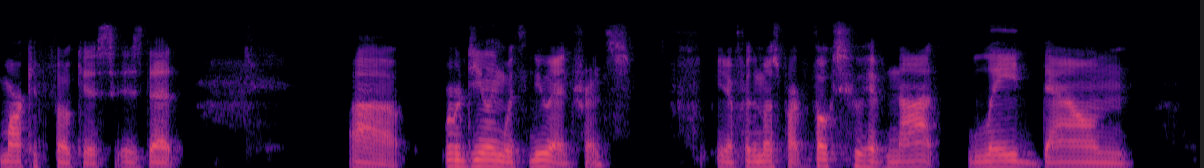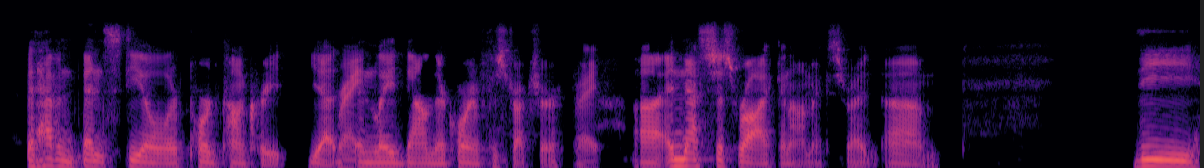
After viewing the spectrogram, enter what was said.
market focus is that uh, we're dealing with new entrants, you know, for the most part, folks who have not laid down, that haven't bent steel or poured concrete yet right. and laid down their core infrastructure. Right. Uh, and that's just raw economics, right? Um, the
